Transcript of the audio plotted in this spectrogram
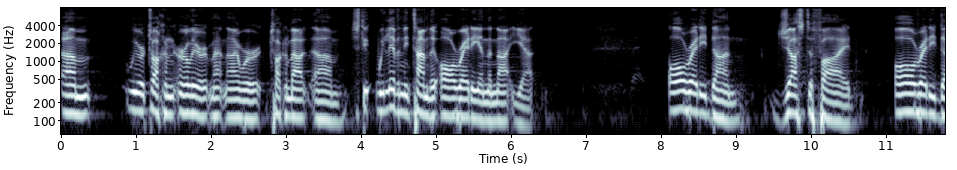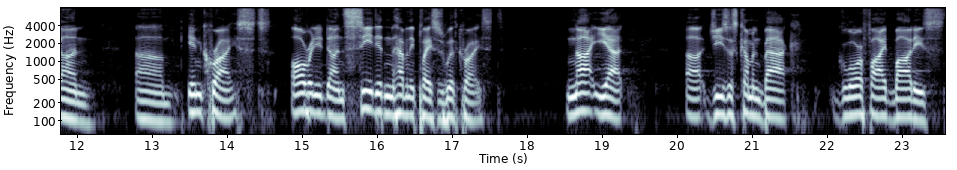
Um, we were talking earlier, Matt and I were talking about um, just the, we live in the time of the already and the not yet already done, justified, already done um, in Christ, already done, seated in the heavenly places with Christ. Not yet uh, Jesus coming back, glorified bodies,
